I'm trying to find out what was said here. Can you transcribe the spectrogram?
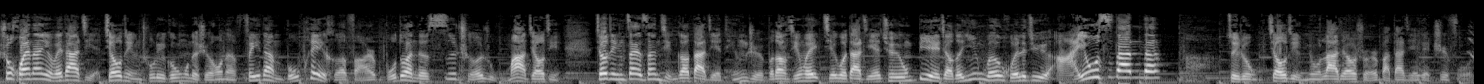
说淮南有位大姐，交警处理公务的时候呢，非但不配合，反而不断的撕扯、辱骂交警。交警再三警告大姐停止不当行为，结果大姐却用蹩脚的英文回了句 “Are you stand？” 啊，最终交警用辣椒水把大姐给制服了。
